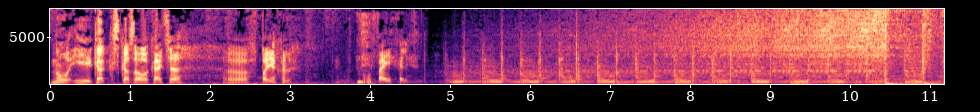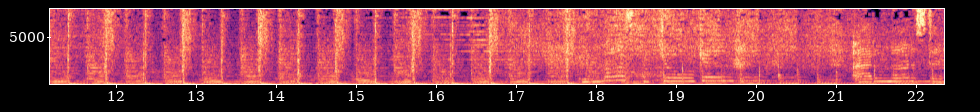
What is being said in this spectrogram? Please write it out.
Ну и, как сказала Катя, э, поехали. Поехали. and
